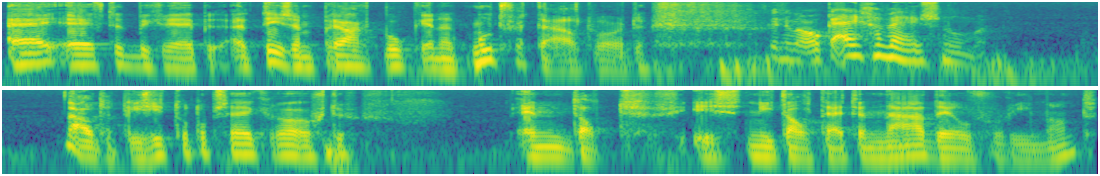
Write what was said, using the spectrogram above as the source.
Hij heeft het begrepen. Het is een prachtboek en het moet vertaald worden. Kunnen we ook eigenwijs noemen? Nou, dat is hij tot op zekere hoogte. En dat is niet altijd een nadeel voor iemand.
